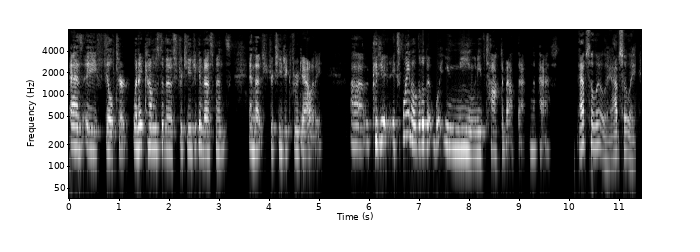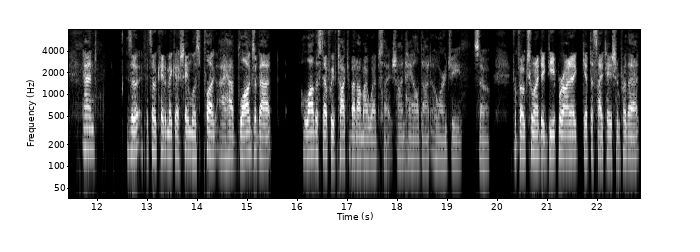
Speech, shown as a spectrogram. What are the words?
as a filter when it comes to those strategic investments and that strategic frugality. Uh, could you explain a little bit what you mean when you've talked about that in the past? Absolutely, absolutely. And if it's okay to make a shameless plug, I have blogs about a lot of the stuff we've talked about on my website, seanhale.org. So for folks who want to dig deeper on it, get the citation for that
